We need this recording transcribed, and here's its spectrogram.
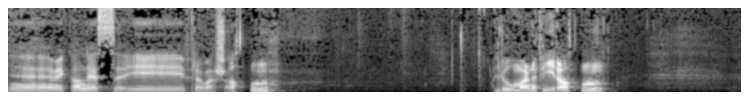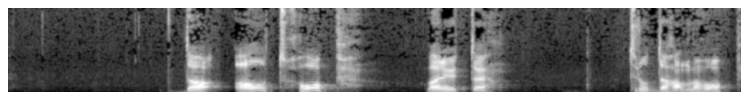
Eh, vi kan lese i, fra vers 18. Romerne 4, 18. Da alt håp var ute, trodde han med håp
